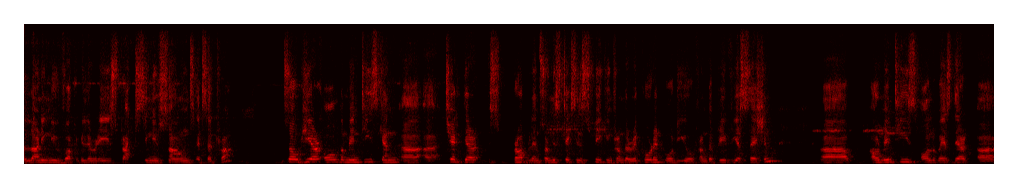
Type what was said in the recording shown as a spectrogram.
learning new vocabularies, practicing new sounds, etc. So here all the mentees can uh, uh, check their problems or mistakes in speaking from the recorded audio from the previous session. Uh, our mentees always they're uh,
